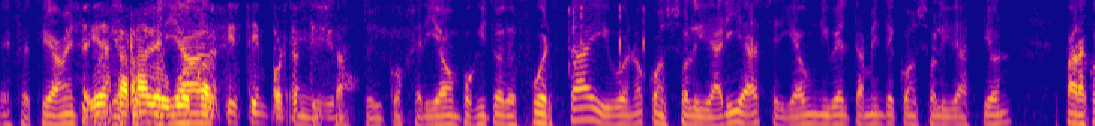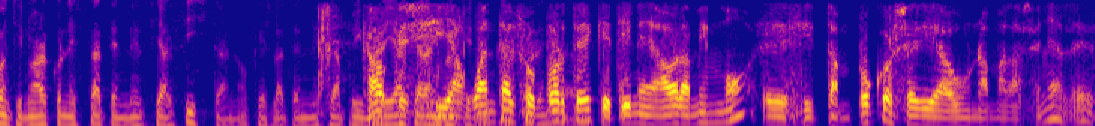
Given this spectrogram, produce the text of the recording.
Efectivamente. Sería cerrar el hueco alcista importantísimo. Exacto, y cogería un poquito de fuerza y, bueno, consolidaría, sería un nivel también de consolidación para continuar con esta tendencia alcista, ¿no? que es la tendencia primaria. que, si aguanta el soporte que tiene ahora mismo, es decir, tampoco sería una mala señal. ¿eh?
